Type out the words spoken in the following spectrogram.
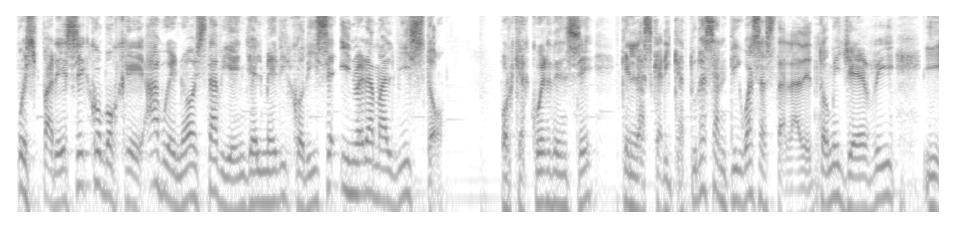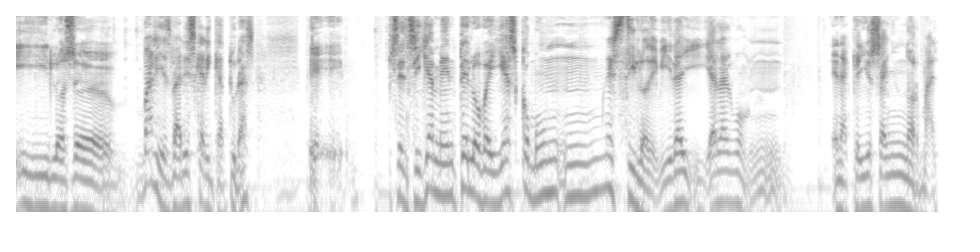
pues parece como que, ah, bueno, está bien, ya el médico dice y no era mal visto. Porque acuérdense que en las caricaturas antiguas, hasta la de Tommy Jerry y, y los eh, varias, varias caricaturas, eh, sencillamente lo veías como un, estilo de vida y algo mm, en aquellos años normal.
